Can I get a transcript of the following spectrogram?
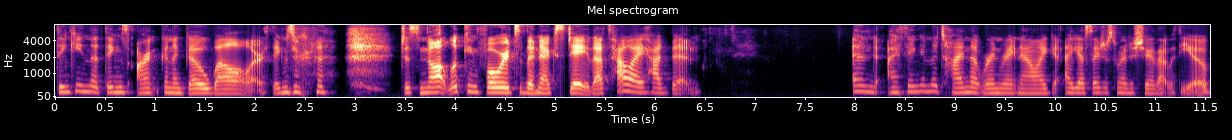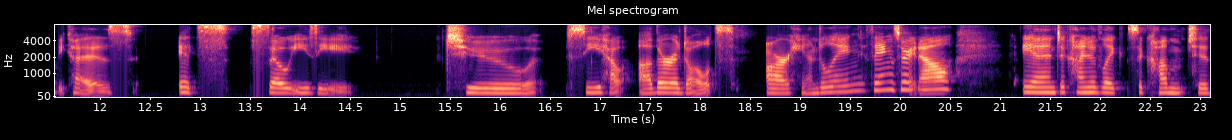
thinking that things aren't going to go well or things are just not looking forward to the next day. That's how I had been. And I think in the time that we're in right now, I, I guess I just wanted to share that with you because it's so easy to see how other adults are handling things right now and to kind of like succumb to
